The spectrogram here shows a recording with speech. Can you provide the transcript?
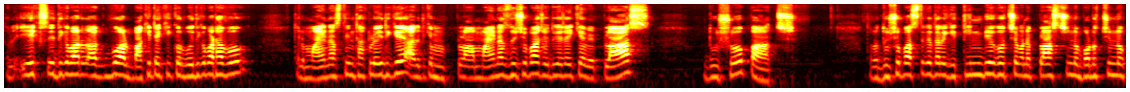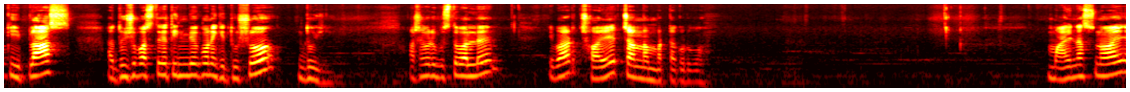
তাহলে এক্স এদিকে আবার রাখব, আর বাকিটা কী করব? ওইদিকে পাঠাবো। তাহলে মাইনাস তিন থাকল এদিকে আর এদিকে মাইনাস দুশো পাঁচ, ওইদিকে যাই কী হবে? প্লাস দুশো পাঁচ। তারপর দুশো পাঁচ থেকে তাহলে কি তিন বিয়োগ হচ্ছে মানে প্লাস চিহ্ন, বড় চিহ্ন কি? প্লাস আর দুশো পাঁচ থেকে তিন বিয়োগ মানে কি? দুশো দুই। আশা করি বুঝতে পারলে। এবার ছয়ের চার নাম্বারটা করব। মাইনাস নয়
